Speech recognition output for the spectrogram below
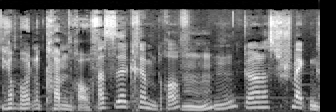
Ich habe heute eine Creme drauf. Hast du da Creme drauf? Mhm. Kann das schmecken.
